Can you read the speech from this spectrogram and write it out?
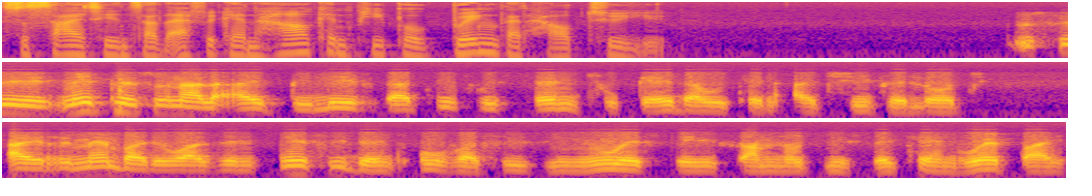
society in South Africa, and how can people bring that help to you? You see, me personally, I believe that if we stand together, we can achieve a lot. I remember there was an incident overseas in USA, if I'm not mistaken, whereby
